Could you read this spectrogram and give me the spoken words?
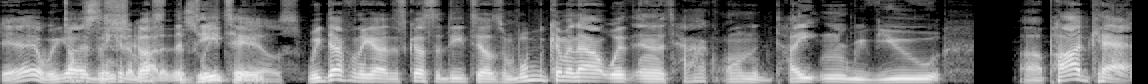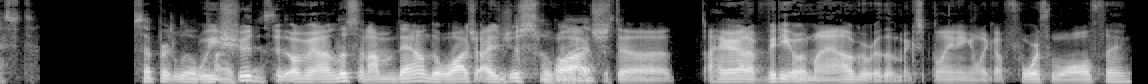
Yeah, we got to was discuss about it the this week, details. we definitely got to discuss the details, and we'll be coming out with an Attack on the Titan review uh, podcast. Separate little. We podcast. should. I mean, listen, I'm down to watch. I just so watched. Uh, I got a video in my algorithm explaining like a fourth wall thing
